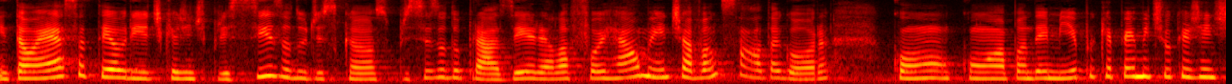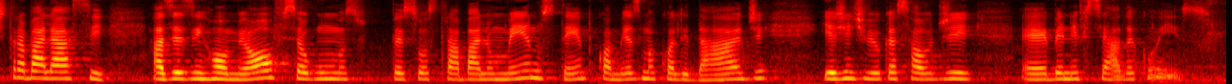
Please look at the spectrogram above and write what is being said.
Então, essa teoria de que a gente precisa do descanso, precisa do prazer, ela foi realmente avançada agora com, com a pandemia, porque permitiu que a gente trabalhasse, às vezes, em home office, algumas pessoas trabalham menos tempo, com a mesma qualidade, e a gente viu que a saúde é beneficiada com isso.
